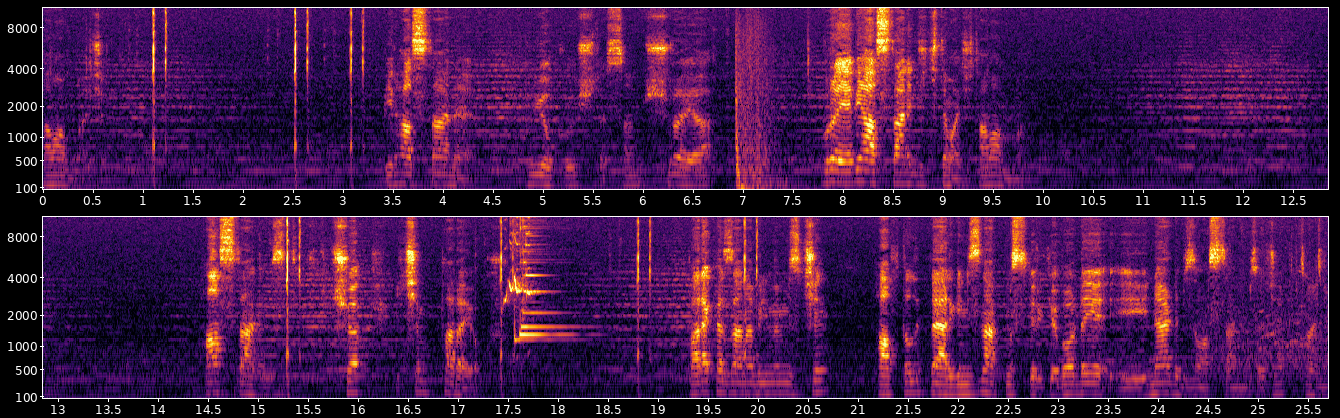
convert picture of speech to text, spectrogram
Tamam mı hacı? Bir hastane bu yokuş desem şuraya buraya bir hastane diktim hacı tamam mı? Hastanemiz. Çöp için para yok. Para kazanabilmemiz için haftalık vergimizin artması gerekiyor. Bu arada e, nerede bizim hastanemiz hacı? Bir tane.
